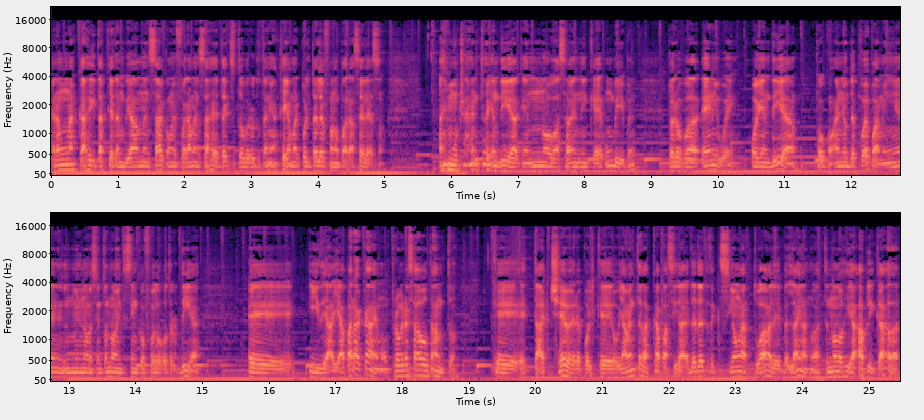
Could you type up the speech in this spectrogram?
Eran unas cajitas que te enviaban mensajes como si fuera mensaje de texto, pero tú tenías que llamar por teléfono para hacer eso. Hay mucha gente hoy en día que no va a saber ni qué es un beeper. Pero, anyway, hoy en día pocos años después, para mí en 1995 fue los otros días. Eh, y de allá para acá hemos progresado tanto que está chévere porque obviamente las capacidades de detección actuales, ¿verdad? Y las nuevas tecnologías aplicadas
